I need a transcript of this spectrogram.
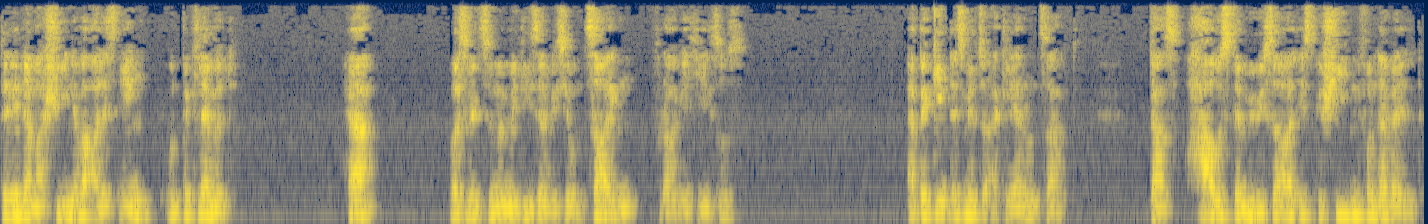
Denn in der Maschine war alles eng und beklemmend. Herr, was willst du mir mit dieser Vision zeigen? frage ich Jesus. Er beginnt es mir zu erklären und sagt, das Haus der Mühsal ist geschieden von der Welt.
